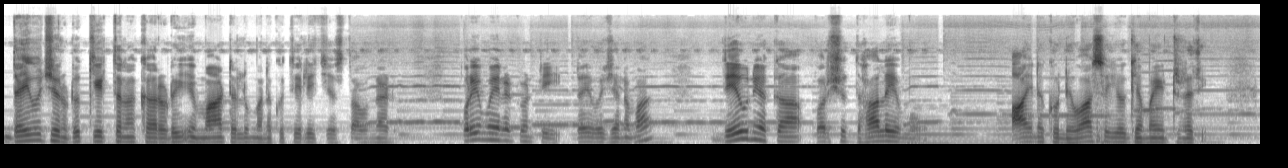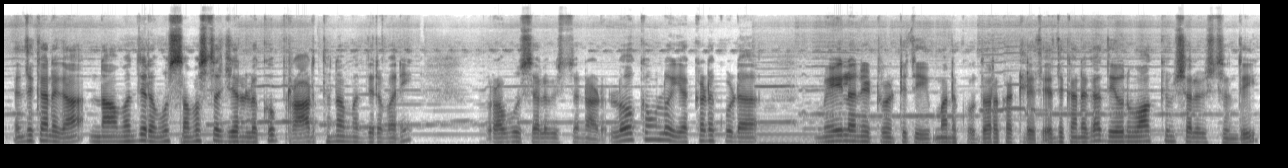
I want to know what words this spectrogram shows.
దైవజనుడు కీర్తనకారుడు ఈ మాటలు మనకు తెలియజేస్తూ ఉన్నాడు. ప్రియమైనటువంటి దైవజనమా దేవుని యొక్క పరిశుద్ధాలయము ఆయనకు నివాసయోగ్యమై ఉంటున్నది ఎందుకనగా నా మందిరము సమస్త జనులకు ప్రార్థనా మందిరమని ప్రభు సెలవిస్తున్నాడు. లోకంలో ఎక్కడ కూడా మేలు అనేటువంటిది మనకు దొరకట్లేదు. ఎందుకనగా దేవుని వాక్యం సెలవిస్తుంది.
